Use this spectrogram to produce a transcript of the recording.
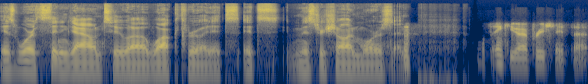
is worth sitting down to uh, walk through it, it's it's Mr. Sean Morrison. Well, thank you. I appreciate that.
